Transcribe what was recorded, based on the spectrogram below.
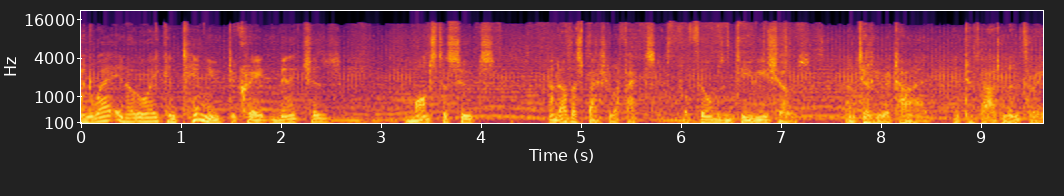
and where Inoue continued to create miniatures, monster suits, and other special effects for films and TV shows until he retired in 2003.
